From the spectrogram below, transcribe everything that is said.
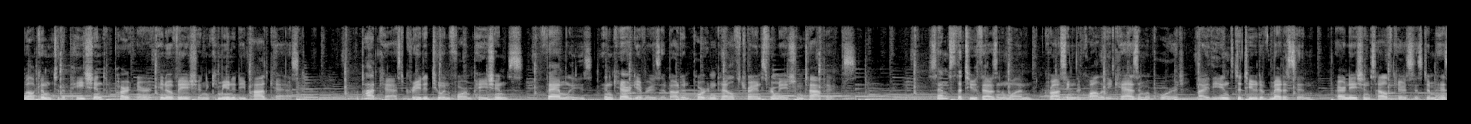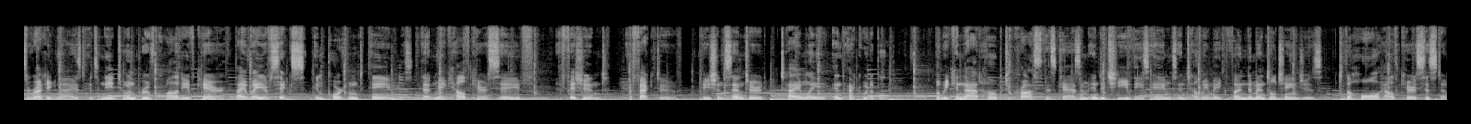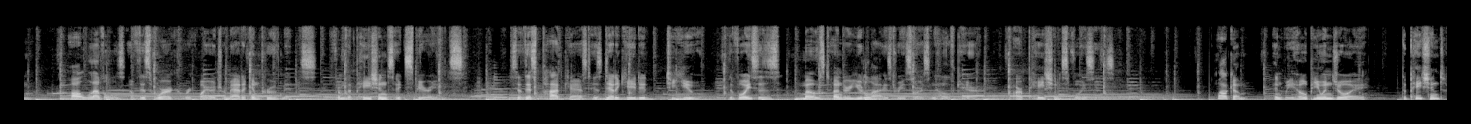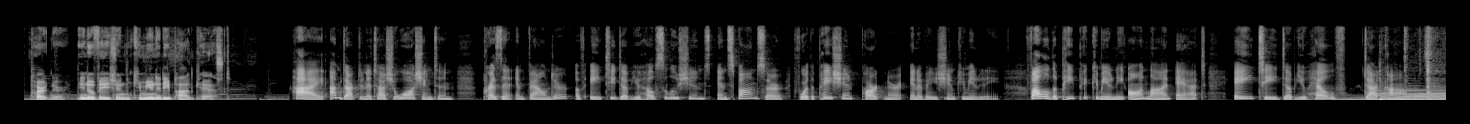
Welcome to the Patient Partner Innovation Community Podcast, a podcast created to inform patients, families, and caregivers about important health transformation topics. Since the 2001 Crossing the Quality Chasm report by the Institute of Medicine, our nation's healthcare system has recognized its need to improve quality of care by way of six important aims that make healthcare safe, efficient, effective, patient centered, timely, and equitable. But we cannot hope to cross this chasm and achieve these aims until we make fundamental changes to the whole healthcare system. All levels of this work require dramatic improvements from the patient's experience. So, this podcast is dedicated to you, the voices most underutilized resource in healthcare, our patients' voices. Welcome, and we hope you enjoy the Patient Partner Innovation Community Podcast. Hi, I'm Dr. Natasha Washington, President and founder of ATW Health Solutions and sponsor for the Patient Partner Innovation Community. Follow the PPIC community online at atwhealth.com.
